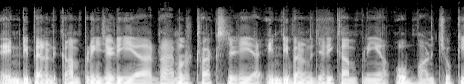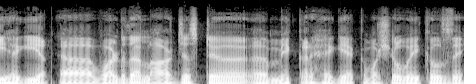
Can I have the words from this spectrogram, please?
ਇੰਡੀਪੈਂਡੈਂਟ ਕੰਪਨੀ ਜਿਹੜੀ ਆ ਡਾਇਮਲਰ ਟਰੱਕਸ ਜਿਹੜੀ ਆ ਇੰਡੀਪੈਂਡੈਂਟ ਜਿਹੜੀ ਕੰਪਨੀ ਆ, ਉਹ ਬਣ ਚੁੱਕੀ ਹੈਗੀ ਆ। ਵਰਲਡ ਦਾ ਲਾਰਜੈਸਟ ਮੇਕਰ ਹੈਗੇ ਆ ਕਮਰਸ਼ੀਅਲ ਵਹੀਕਲਸ ਦੇ।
